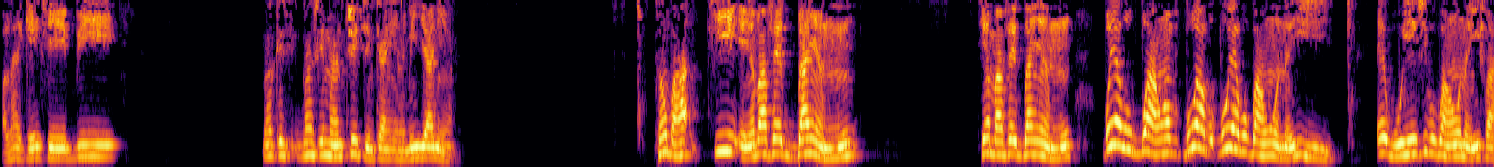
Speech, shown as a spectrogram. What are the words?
wàláhì kìí ṣe bí wọ́n sí máa ń tríti nǹkan yá nìyàn tí èyàn bá fẹ́ gbáyàn mú tí èyàn bá fẹ́ gbáyàn mú bóyá gbogbo àwọn ọ̀nà yìí ẹ wòye sí gbogbo àwọn ọ̀nà yìí fa.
